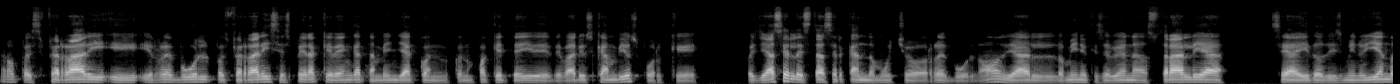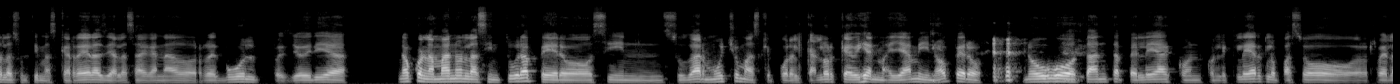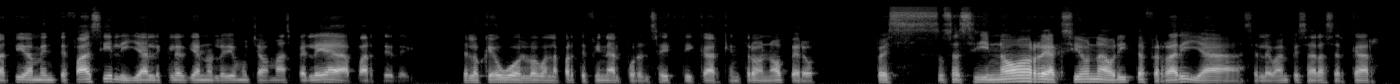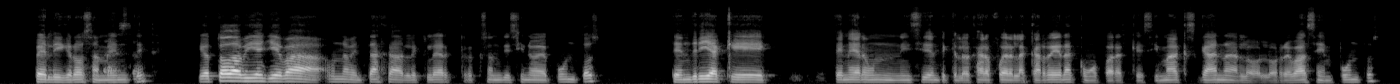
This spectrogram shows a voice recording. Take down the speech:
¿no? Pues Ferrari y, Red Bull, pues Ferrari se espera que venga también ya con, un paquete ahí de, varios cambios porque pues ya se le está acercando mucho Red Bull, ¿no? Ya el dominio que se vio en Australia se ha ido disminuyendo las últimas carreras, ya las ha ganado Red Bull, pues yo diría no con la mano en la cintura, pero sin sudar mucho más que por el calor que había en Miami, ¿no? Pero no hubo tanta pelea con, con, Leclerc, lo pasó relativamente fácil y ya Leclerc ya no le dio mucha más pelea, aparte de, de lo que hubo luego en la parte final por el safety car que entró, ¿no? Pero pues, o sea, si no reacciona ahorita Ferrari, ya se le va a empezar a acercar peligrosamente. Yo todavía lleva una ventaja Leclerc, creo que son 19 puntos. Tendría que tener un incidente que lo dejara fuera de la carrera, como para que si Max gana lo, rebase en puntos.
